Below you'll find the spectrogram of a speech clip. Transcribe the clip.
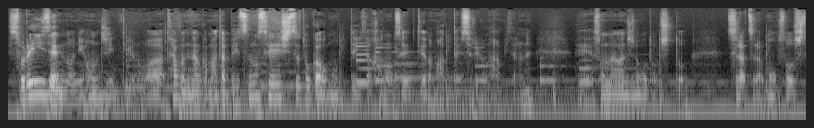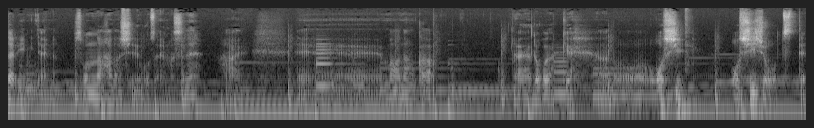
それ以前の日本人っていうのは多分なんかまた別の性質とかを持っていた可能性っていうのもあったりするよなみたいなね、えそんな感じのことをちょっとつらつら妄想したりみたいなそんな話でございますね。はい。えー、まあなんかえどこだっけ？あの推し。推し城っつって、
